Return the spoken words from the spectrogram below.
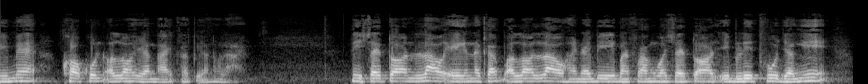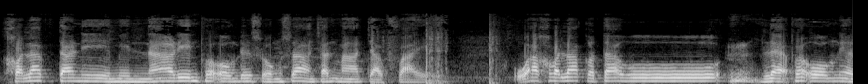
มีแม่ ขอบคุณอัลลอฮ์ยังไงครับพี่น้องทั้งหลาย นี่ชัยตอนเล่าเองนะครับอัลลอฮ์เล่าให้นบีมันฟังว่าชัยตอนอิบลิสพูดอย่างนี้ขอลักตานีมินนารินพระองค์ได้ทรงสร้างฉันมาจากไฟว่าขอลักกตาหูและพระองค์เนี่ย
